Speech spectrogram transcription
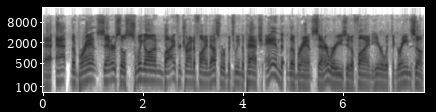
Uh, at the Brandt Center. So swing on by if you're trying to find us. We're between the patch and the Brandt Center. We're easy to find here with the Green Zone.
